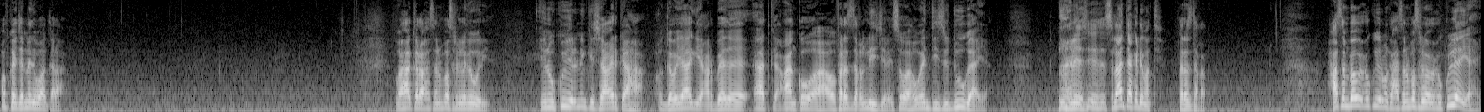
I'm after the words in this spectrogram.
qofka jannadii waa galaa waxaa kaloo xasanulbasri laga wariyey inuu ku yiri ninkii shaacirka ahaa oo gabayaagii carbeed ee aadka caanka u ahaa oo farasdaq la dhihi jiray isagoo haweentiisi duugaya. Islaantaa ka dhimatay farasdaqa xasan ba wuxuu ku yiri marka xasanulbasri wuxuu ku leeyahay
